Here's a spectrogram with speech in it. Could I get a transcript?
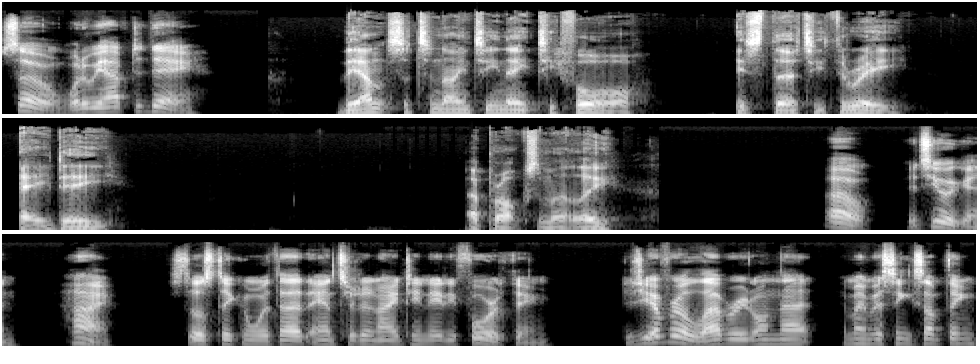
So, what do we have today? The answer to 1984 is 33 AD. Approximately. Oh, it's you again. Hi. Still sticking with that answer to 1984 thing. Did you ever elaborate on that? Am I missing something?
